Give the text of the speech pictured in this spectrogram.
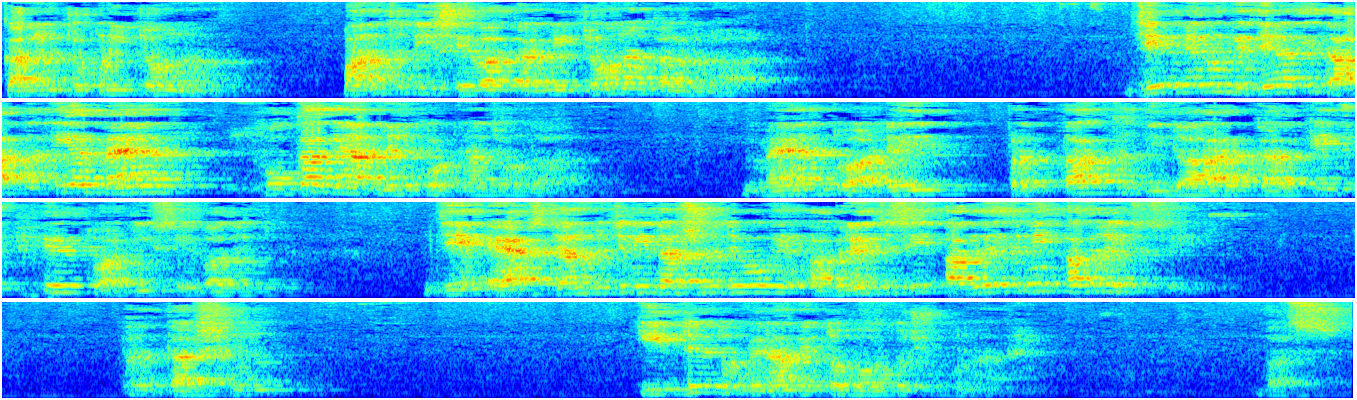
ਕਲਮ ਚੁੱਕਣੀ ਚਾਹੁੰਦਾ, ਪੰਥ ਦੀ ਸੇਵਾ ਕਰਨੀ ਚਾਹੁੰਦਾ ਕਲਮ ਨਾਲ। ਜੇ ਮੈਨੂੰ ਵਿਦਿਆ ਦੀ ਦਾਤ ਦਿੱਤੀ ਹੈ, ਮੈਂ ਫੋਕਾ ਗਿਆਨ ਨਹੀਂ ਘੁੱਟਣਾ ਚਾਹੁੰਦਾ। ਮੈਂ ਤੁਹਾਡੇ ਪ੍ਰਤੱਖ ਦੀਦਾਰ ਕਰਕੇ ਫਿਰ ਤੁਹਾਡੀ ਸੇਵਾ ਦੇ ਜੇ ਇਸ ਜਨਮ ਚ ਨਹੀਂ ਦਰਸ਼ਨ ਦਿਓਗੇ, ਅਗਲੇ ਚ ਸੀ, ਅਗਲੇ ਚ ਨਹੀਂ, ਅਗਲੇ ਚ ਸੀ। ਪਰ ਦਰਸ਼ਨ ਕੀਤੇ ਤੋਂ ਬਿਨਾਂ ਵੀ ਤੋਂ ਹੋਰ ਕੁਝ ਹੋਣਾ ਨਹੀਂ। ਬਸ।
